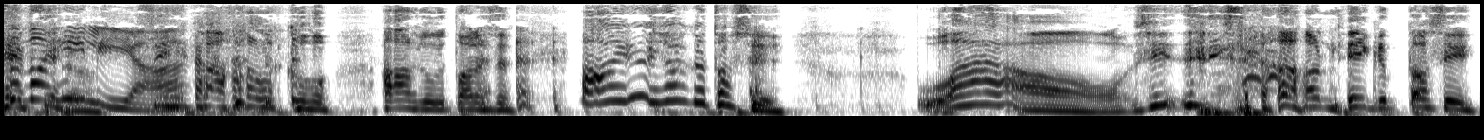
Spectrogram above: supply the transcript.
Se vaan hiljaa. Siihen alkuun, alkuun se, ai ihan tosi. Wow. Si- se on niinku tosi,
